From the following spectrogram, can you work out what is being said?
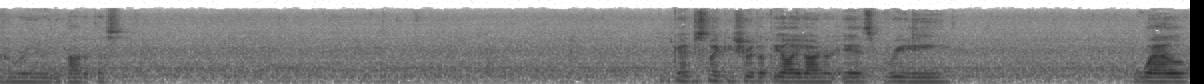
I'm really really bad at this. Again just making sure that the eyeliner is really well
